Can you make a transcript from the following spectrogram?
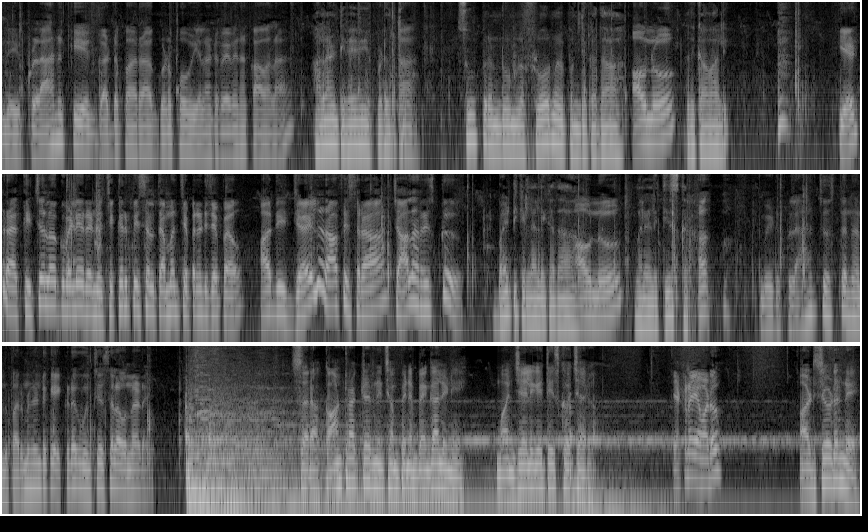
నీ ప్లాన్కి గడ్డపార గుణపం ఇలాంటివి ఏమైనా కావాలా? అలాంటివేవి ఇప్పుడు. సూపర్ రూమ్లో ఫ్లోర్ మీద ఉంది కదా. అవును. అది కావాలి. ఏంట్రా కిచెన్లోకి వెళ్ళి రెండు చికెన్ పీసులు తెమ్మని చెప్పినట్టు చెప్పావు? అది జైలర్ ఆఫీసరా? చాలా రిస్క్. బయటికి వెళ్ళాలి కదా. అవును. మళ్ళీ వెళ్ళి తీసుకురా. ఆ, వీడి ప్లాన్ చూస్తే నన్ను పర్మనెంట్గా ఇక్కడ ఉంచేసేలా ఉన్నాడే. సార్ ఆ కాంట్రాక్టర్ని చంపిన బెంగాలీని మన జైలుకే తీసుకొచ్చారు. ఎక్కడ వాడు అటు చూడండి.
